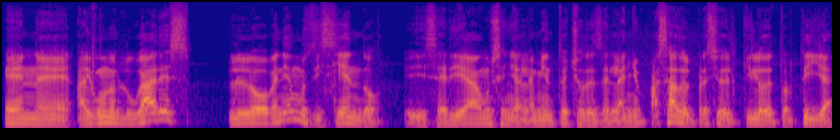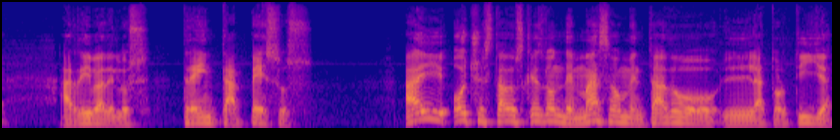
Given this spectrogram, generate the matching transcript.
En eh, algunos lugares, lo veníamos diciendo, y sería un señalamiento hecho desde el año pasado, el precio del kilo de tortilla arriba de los 30 pesos. Hay ocho estados que es donde más ha aumentado la tortilla.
